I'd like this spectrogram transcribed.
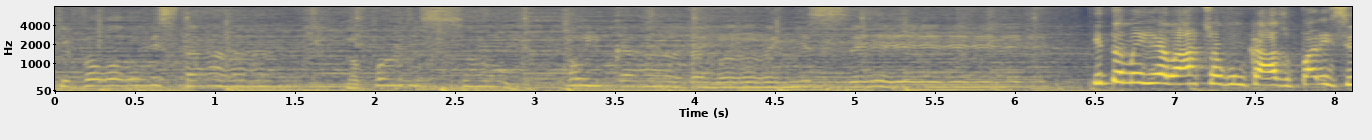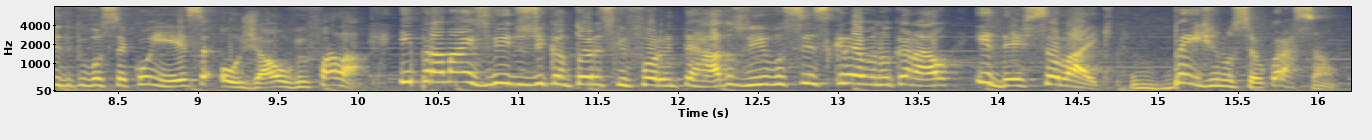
Que vou estar no pôr do sol ou em cada amanhecer. E também relate algum caso parecido que você conheça ou já ouviu falar. E para mais vídeos de cantores que foram enterrados vivos, se inscreva no canal e deixe seu like. Um beijo no seu coração.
